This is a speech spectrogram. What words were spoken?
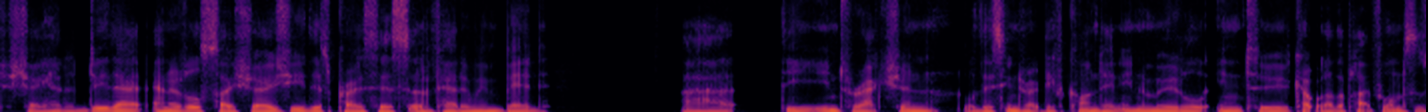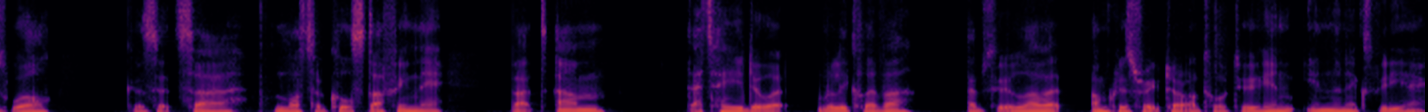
to show you how to do that. And it also shows you this process of how to embed uh, the interaction or this interactive content in Moodle into a couple other platforms as well. because it's uh, lots of cool stuff in there. But um, that's how you do it. Really clever. Absolutely love it. I'm Chris Richter. I'll talk to you again in the next video.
